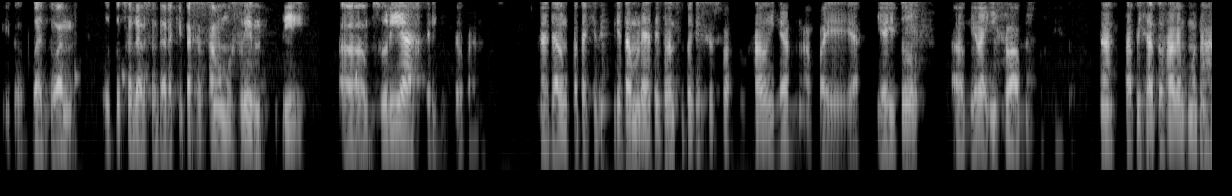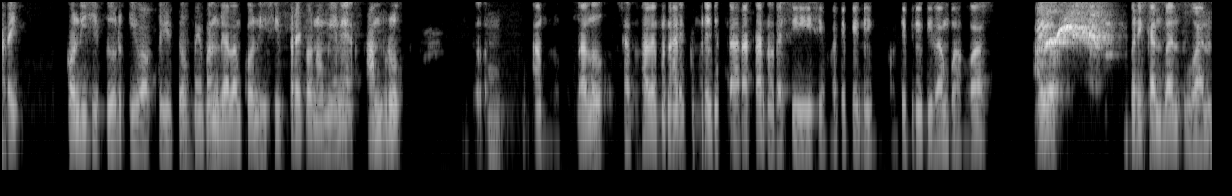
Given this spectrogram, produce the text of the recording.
gitu. Bantuan untuk saudara-saudara kita sesama muslim di um, Suriah kayak gitu kan. Nah dalam konteks itu kita melihat itu kan sebagai sesuatu hal yang apa ya yaitu uh, nilai Islam seperti itu. Nah tapi satu hal yang menarik kondisi Turki waktu itu memang dalam kondisi perekonomiannya ambruk gitu. Hmm. ambruk lalu satu hal yang menarik kemudian diutarakan oleh si si Khotib ini Khotib ini bilang bahwa ayo berikan bantuan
